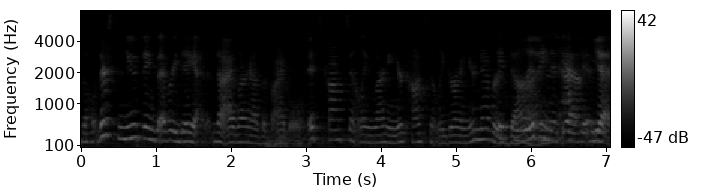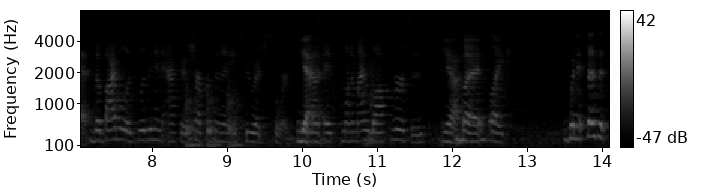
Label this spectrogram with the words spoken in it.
the whole. There's new things every day that I learn out of the Bible. It's constantly learning. You're constantly growing. You're never It's done. living and Yeah. active. Yes. The Bible is living and active, sharper than any two-edged sword. Yes. And It's one of my lost verses. yeah. But like, when it says it's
